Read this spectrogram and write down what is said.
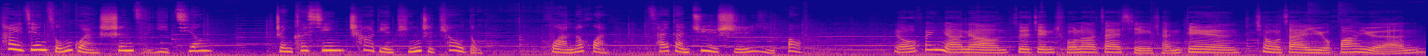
太监总管身子一僵，整颗心差点停止跳动，缓了缓，才敢据实以报：柔妃娘娘最近除了在醒神殿，就在御花园。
